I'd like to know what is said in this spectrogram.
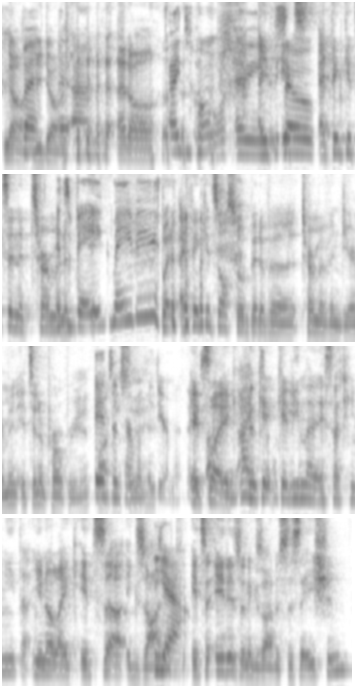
No, But, you don't um, at all. I don't. I mean, I, th- so it's, I think it's an determinant. it's vague, maybe. but I think it's also a bit of a term of endearment. It's inappropriate. it's obviously. a term of endearment. It's exactly. like, ay, que, a- que linda esa chinita. You know, like it's uh, exotic. Yeah. It's a, it is an exoticization,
